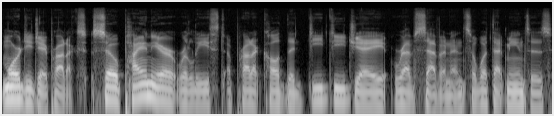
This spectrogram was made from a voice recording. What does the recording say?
more DJ products. So Pioneer released a product called the DDJ Rev 7. And so what that means is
